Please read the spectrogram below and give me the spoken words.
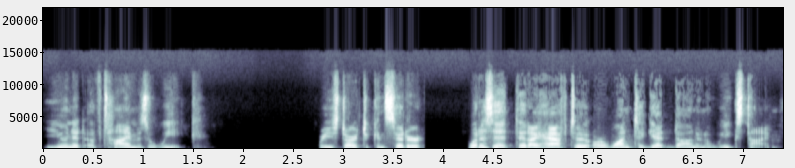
unit of time is a week, where you start to consider what is it that I have to or want to get done in a week's time?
